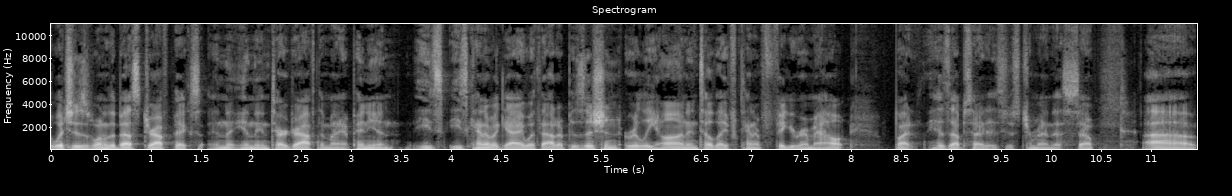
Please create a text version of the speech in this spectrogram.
which is one of the best draft picks in the in the entire draft, in my opinion. He's he's kind of a guy without a position early on until they kind of figure him out, but his upside is just tremendous. So, uh,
